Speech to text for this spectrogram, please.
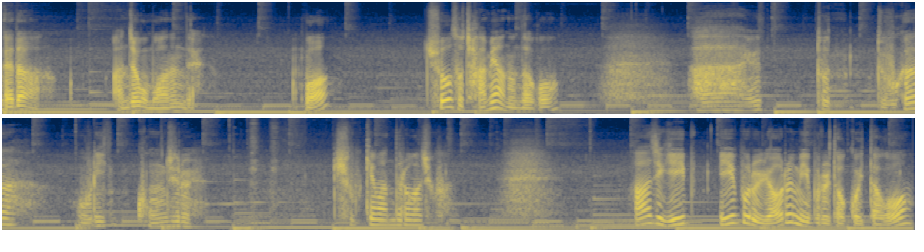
내다 안 자고 뭐 하는데? 뭐? 추워서 잠이 안 온다고? 아 이거 또 누가 우리 공주를 춥게 만들어가지고 아직 이, 이불을 여름 이불을 덮고 있다고?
